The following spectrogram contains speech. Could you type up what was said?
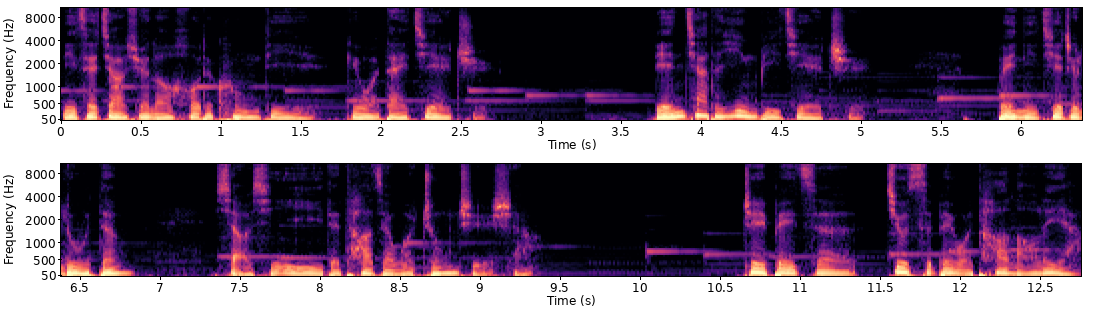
你在教学楼后的空地给我戴戒指，廉价的硬币戒指。被你借着路灯，小心翼翼地套在我中指上。这辈子就此被我套牢了呀，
